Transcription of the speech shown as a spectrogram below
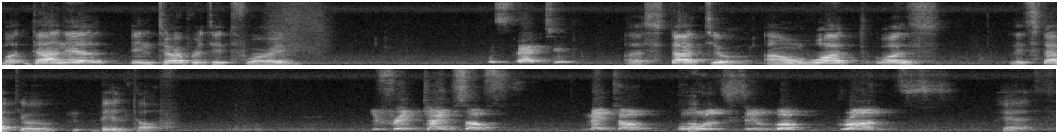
but Daniel interpreted for him. A statue a statue and what was the statue built of? Different types of metal, gold, oh. silver, bronze. Yes.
